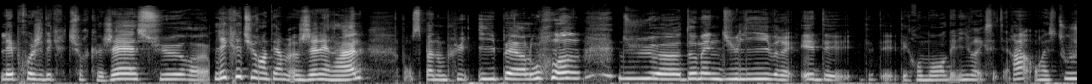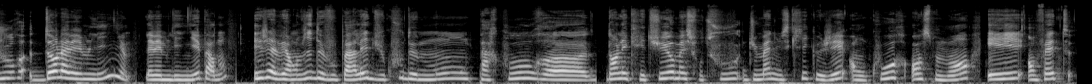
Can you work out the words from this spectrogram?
les projets d'écriture que j'ai, sur euh, l'écriture en termes général. Bon, c'est pas non plus hyper loin du euh, domaine du livre et des, des, des, romans, des livres, etc. On reste toujours dans la même ligne, la même lignée, pardon. Et j'avais envie de vous parler du coup de mon parcours dans l'écriture, mais surtout du manuscrit que j'ai en cours en ce moment. Et en fait,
